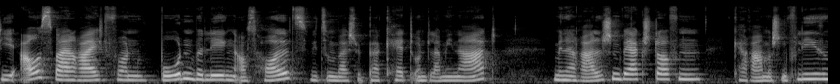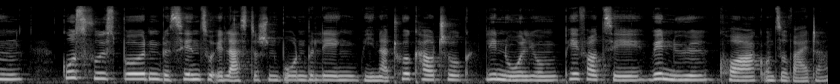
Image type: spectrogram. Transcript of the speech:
Die Auswahl reicht von Bodenbelegen aus Holz, wie zum Beispiel Parkett und Laminat, mineralischen Werkstoffen, keramischen Fliesen, Gussfußböden bis hin zu elastischen Bodenbelegen wie Naturkautschuk, Linoleum, PVC, Vinyl, Kork und so weiter.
